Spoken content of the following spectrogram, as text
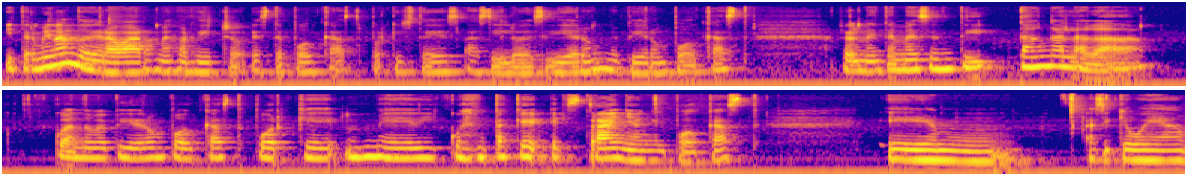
y terminando de grabar, mejor dicho, este podcast porque ustedes así lo decidieron, me pidieron podcast. Realmente me sentí tan halagada cuando me pidieron podcast porque me di cuenta que extrañan el podcast. Em, así que voy a,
